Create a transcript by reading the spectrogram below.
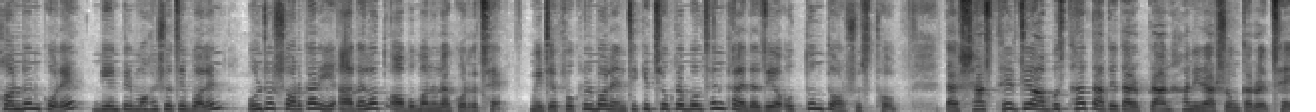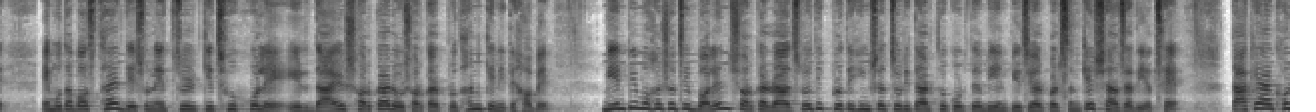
খণ্ডন করে বিএনপির মহাসচিব বলেন, উল্টো সরকারই আদালত অবমাননা করেছে। মির্জা ফখরুল বলেন, চিকিৎসকরা বলছেন, খালেদা জিয়া অত্যন্ত অসুস্থ। তার স্বাস্থ্যের যে অবস্থা, তাতে তার প্রাণহানির আশঙ্কা রয়েছে। এমতাবস্থায় দেশনেত্রীর কিছু হলে এর দায় সরকার ও সরকার প্রধানকে নিতে হবে। বিএনপি মহাসচিব বলেন, সরকার রাজনৈতিক প্রতিহিংসা চরিতার্থ করতে বিএনপি চেয়ারপারসনকে সাজা দিয়েছে। তাকে এখন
